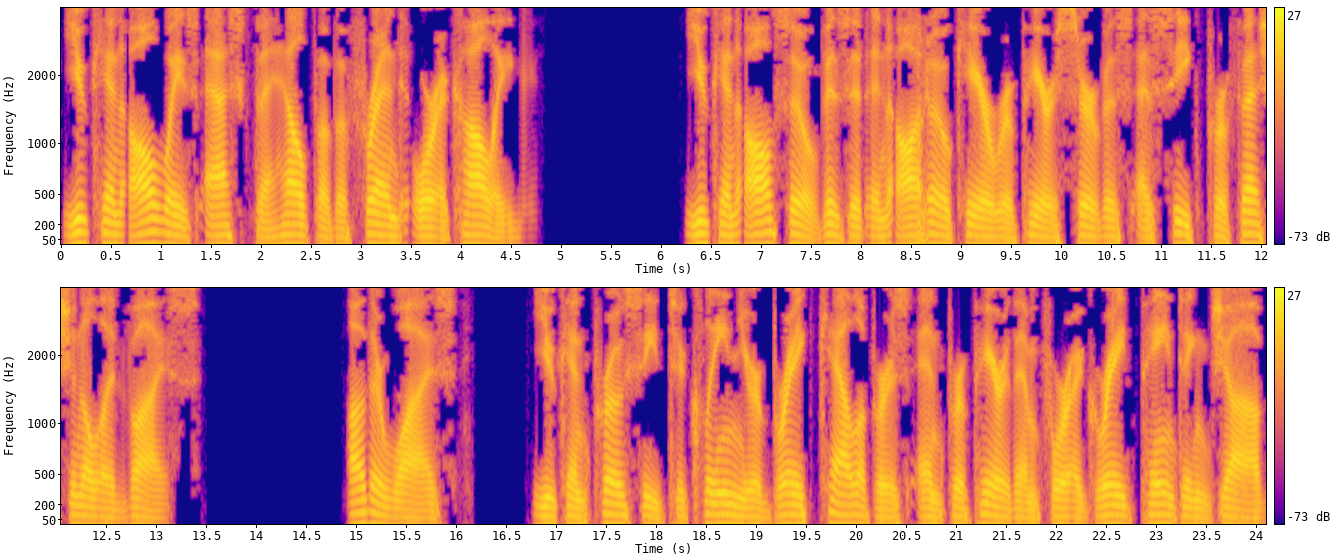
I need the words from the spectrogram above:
you can always ask the help of a friend or a colleague. You can also visit an auto care repair service as seek professional advice. Otherwise, you can proceed to clean your brake calipers and prepare them for a great painting job.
